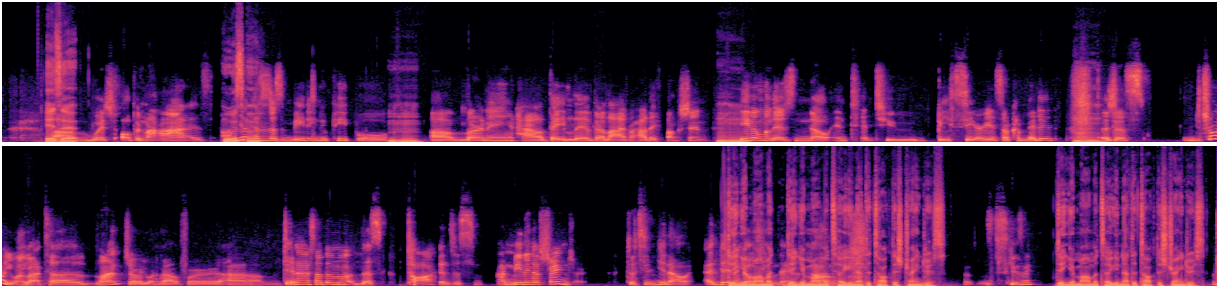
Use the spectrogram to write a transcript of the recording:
Is it? Um, which opened my eyes. Who um, yeah, because just meeting new people, mm-hmm. um, learning how they live their life or how they function, mm-hmm. even when there's no intent to be serious or committed. Mm-hmm. It's just sure you want to go out to lunch or you want to go out for um, dinner or something. Let's talk and just I'm meeting a stranger. Just you know, and then did your mama did your mama um, tell you not to talk to strangers? Excuse me. Didn't your mama tell you not to talk to strangers?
